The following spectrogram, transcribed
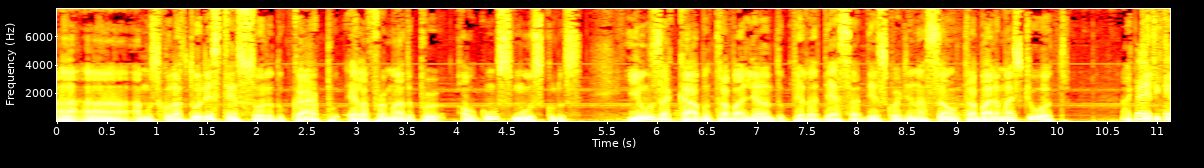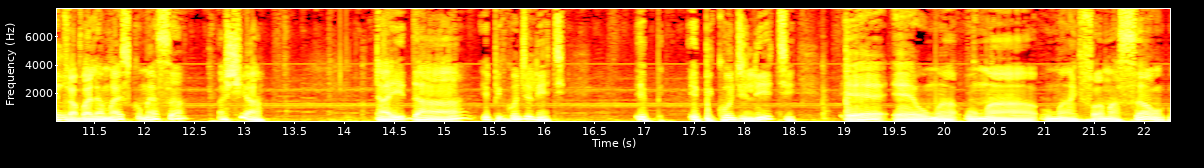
a, a, a musculatura extensora do carpo ela é formada por alguns músculos e uns acabam trabalhando pela dessa descoordenação trabalha mais que o outro. Aquele Perfeito. que trabalha mais começa a chiar. Aí dá a epicondilite. Ep, epicondilite é, é uma, uma, uma inflamação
